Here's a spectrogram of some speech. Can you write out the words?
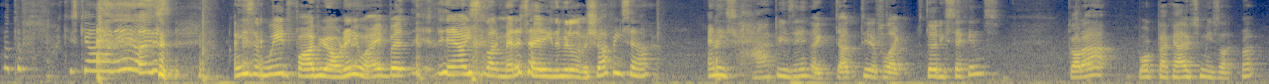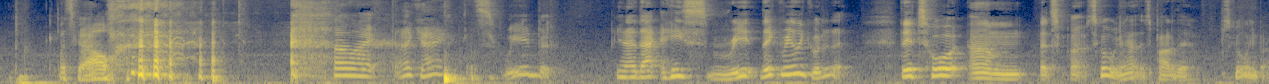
"What the fuck is going on here?" Like this, he's a weird five year old anyway, but you know he's like meditating in the middle of a shopping center, and he's happy as in. Like did it for like thirty seconds, got up, walked back over to me. He's like, right, let's go. Okay, that's weird, but you know that he's re- they're really good at it. They're taught um, at uh, school, you know, that's part of their schooling, but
